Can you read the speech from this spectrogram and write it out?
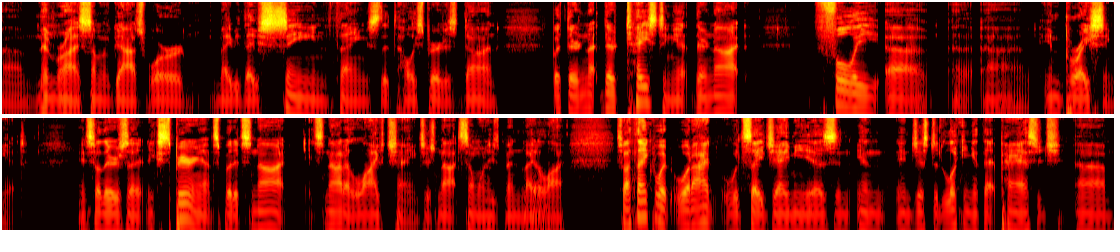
um, memorized some of God's Word, maybe they've seen things that the Holy Spirit has done, but they're not. They're tasting it. They're not fully uh, uh, uh, embracing it. And so there's an experience, but it's not it's not a life change. There's not someone who's been made alive. So I think what, what I would say, Jamie, is in in, in just looking at that passage, um,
